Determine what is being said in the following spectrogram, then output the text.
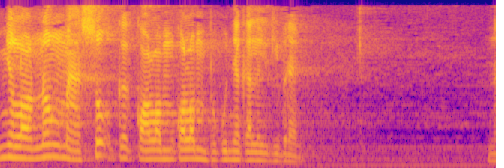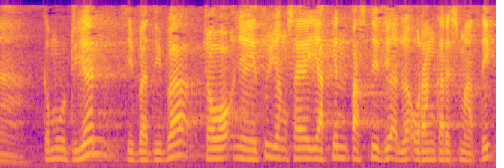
nyelonong masuk ke kolom-kolom bukunya Khalil Gibran. Nah, kemudian tiba-tiba cowoknya itu yang saya yakin pasti dia adalah orang karismatik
